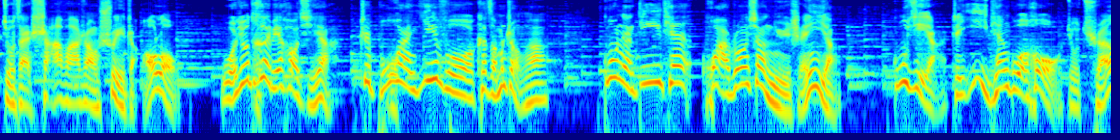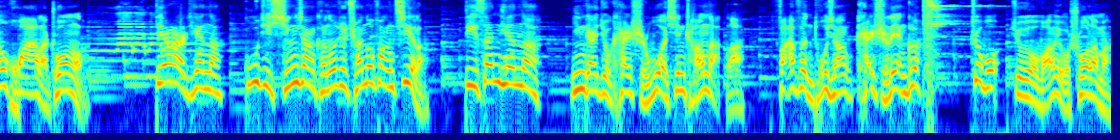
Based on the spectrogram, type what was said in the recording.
就在沙发上睡着喽。我就特别好奇呀，这不换衣服可怎么整啊？姑娘第一天化妆像女神一样。估计呀，这一天过后就全花了妆了。第二天呢，估计形象可能就全都放弃了。第三天呢，应该就开始卧薪尝胆了，发愤图强，开始练歌。这不就有网友说了吗？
